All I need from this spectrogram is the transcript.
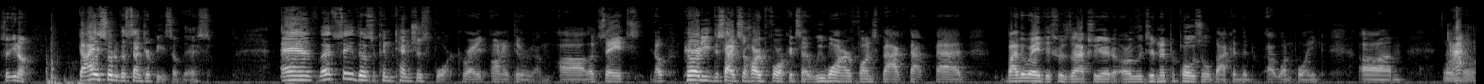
so you know, DAI is sort of the centerpiece of this. And let's say there's a contentious fork, right, on Ethereum. Uh, let's say it's you know, Parity decides to hard fork and say we want our funds back that bad. By the way, this was actually a, a legitimate proposal back in the at one point. Um, a- no.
